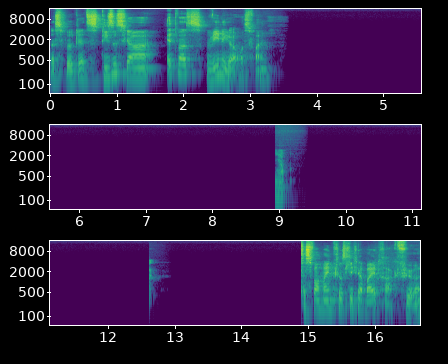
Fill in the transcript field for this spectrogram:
Das wird jetzt dieses Jahr etwas weniger ausfallen. Ja. Das war mein christlicher Beitrag für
